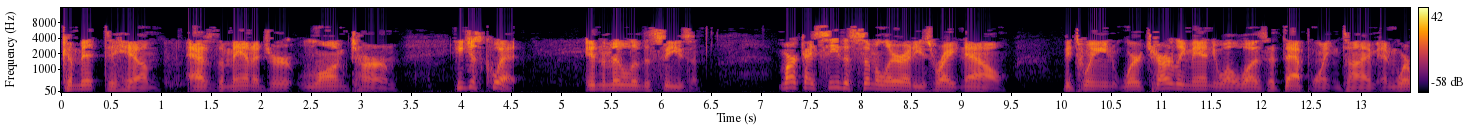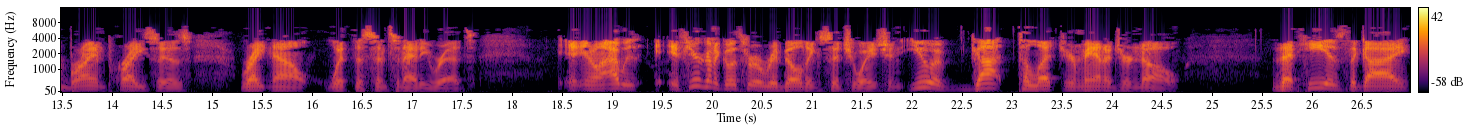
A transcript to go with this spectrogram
commit to him as the manager long term, he just quit in the middle of the season. Mark, I see the similarities right now between where Charlie Manuel was at that point in time and where Bryan Price is right now with the Cincinnati Reds. You know, I was, if you're going to go through a rebuilding situation, you have got to let your manager know that he is the guy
